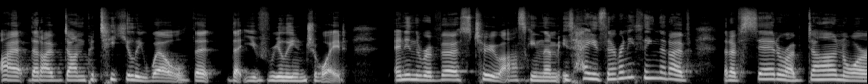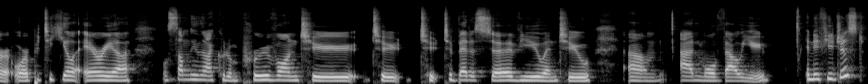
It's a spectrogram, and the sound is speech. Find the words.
I that I've done particularly well that that you've really enjoyed? and in the reverse too asking them is hey is there anything that i've that i've said or i've done or or a particular area or something that i could improve on to to to, to better serve you and to um, add more value and if you just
